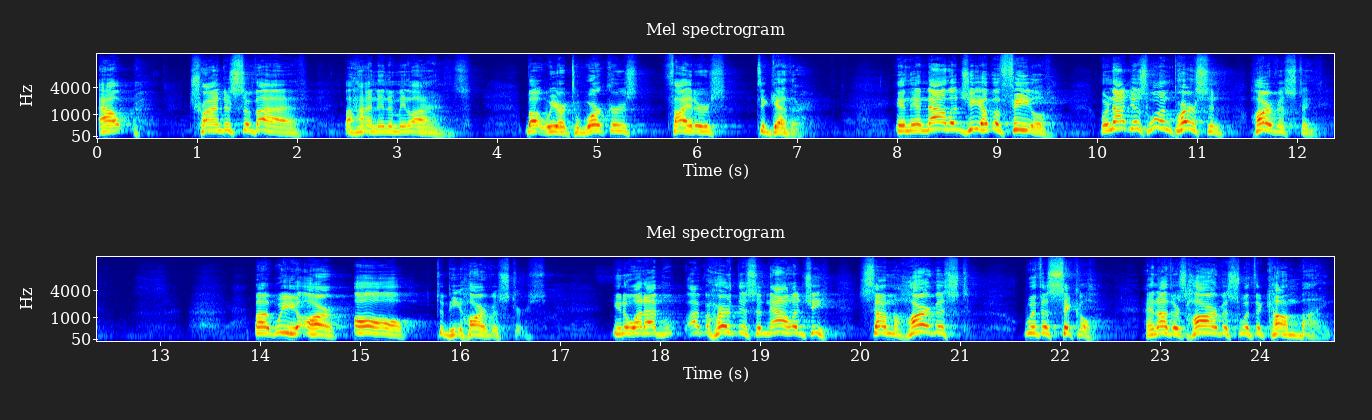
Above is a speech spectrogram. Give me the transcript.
out trying to survive behind enemy lines, but we are to workers, fighters together. In the analogy of a field, we're not just one person harvesting, but we are all to be harvesters. You know what? I've, I've heard this analogy. Some harvest with a sickle, and others harvest with a combine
